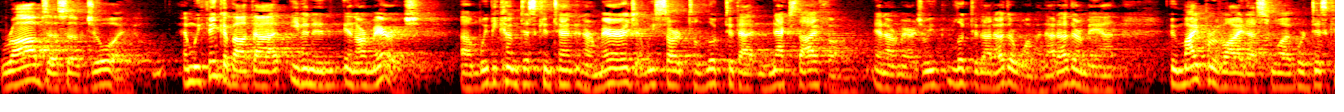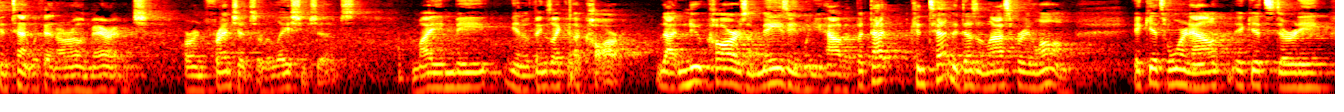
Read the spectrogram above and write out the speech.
robs us of joy. And we think about that even in, in our marriage um, we become discontent in our marriage and we start to look to that next iPhone in our marriage. We look to that other woman, that other man who might provide us what we're discontent within our own marriage or in friendships or relationships. It might even be, you know, things like a car. That new car is amazing when you have it, but that contentment doesn't last very long. It gets worn out, it gets dirty,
